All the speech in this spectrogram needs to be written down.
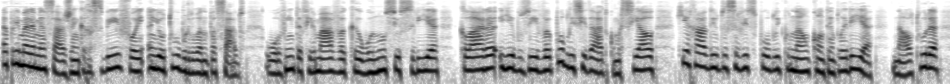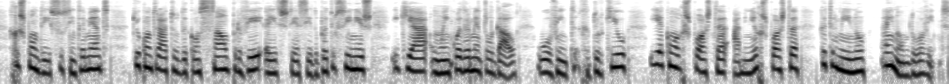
A primeira mensagem que recebi foi em outubro do ano passado. O ouvinte afirmava que o anúncio seria clara e abusiva publicidade comercial que a rádio de serviço público não contemplaria. Na altura, respondi sucintamente que o contrato de concessão prevê a existência de patrocínios e que há um enquadramento legal. O ouvinte retorquiu e é com a resposta à minha resposta que termino em nome do ouvinte.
